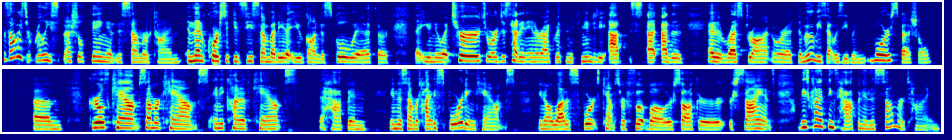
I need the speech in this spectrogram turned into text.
was always a really special thing in the summertime. And then of course if you'd see somebody that you'd gone to school with or that you knew at church or just had an interact with in the community at at, at a at a restaurant or at the movies, that was even more special um, girls camps, summer camps, any kind of camps that happen in the summertime sporting camps you know a lot of sports camps for football or soccer or science these kind of things happen in the summertime.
